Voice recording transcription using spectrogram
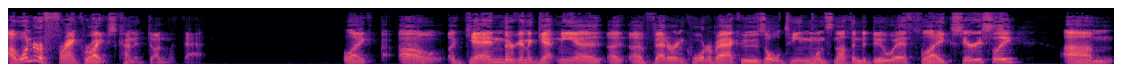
I wonder if Frank Reich's kind of done with that. Like, oh, again, they're going to get me a, a, a, veteran quarterback whose old team wants nothing to do with. Like, seriously? Um,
